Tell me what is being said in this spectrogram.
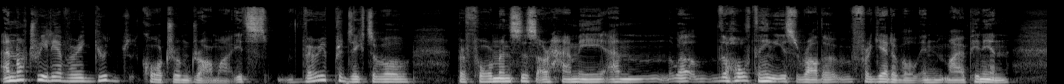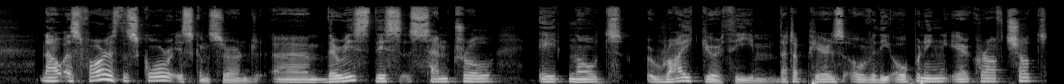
and not really a very good courtroom drama. It's very predictable performances are hammy, and well, the whole thing is rather forgettable in my opinion. Now, as far as the score is concerned, um, there is this central eight note Riker theme that appears over the opening aircraft shot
